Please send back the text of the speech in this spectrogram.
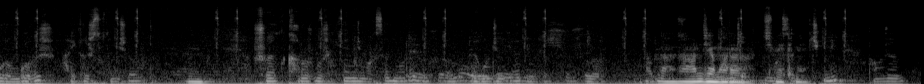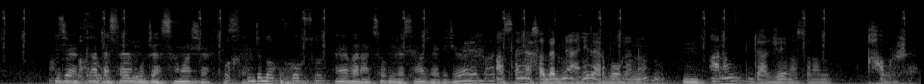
оромгоҳаш ҳайкалаш сохта мешавад шояд қарор бошад ки ҳамин мақсад моро ягон ҷойгар ҳамҷа мара чӣ мекунем дастаи муҷассамаш рафтист онҷо ба хок сор варанцов муҷассамаш дар ҷо масалан садарни айни дар боғ ано анам дар ҷои масалан қабр шад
